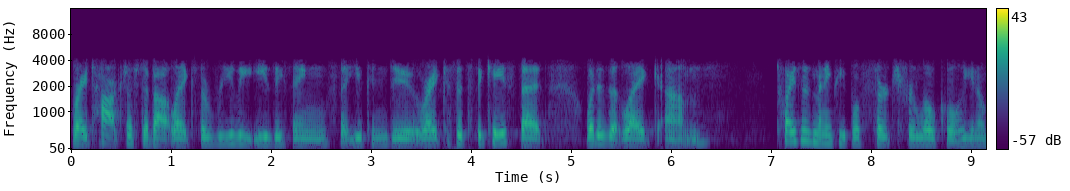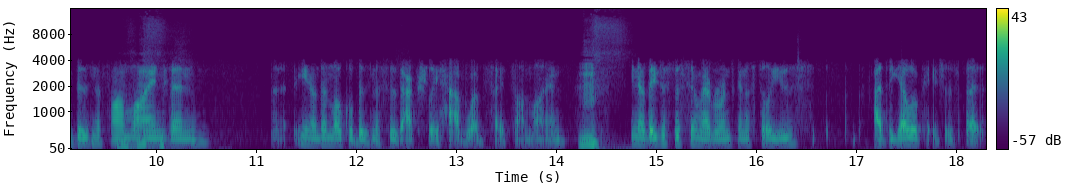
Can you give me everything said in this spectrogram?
where I talked just about like the really easy things that you can do, right? Because it's the case that what is it like? Um, twice as many people search for local, you know, business online than you know than local businesses actually have websites online. Mm. You know, they just assume everyone's going to still use uh, the yellow pages, but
